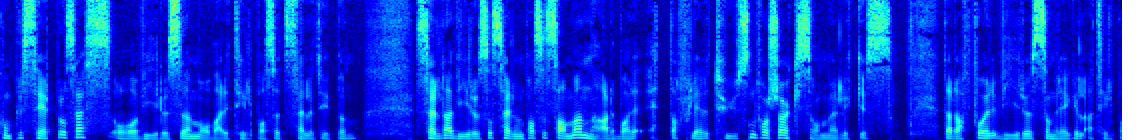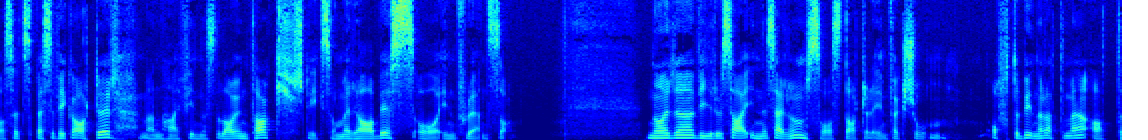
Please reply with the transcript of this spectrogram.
komplisert prosess, og viruset må være tilpasset celletypen. Selv der virus og cellen passer sammen, er det bare ett av flere tusen forsøk som lykkes. Det er derfor virus som regel er tilpasset spesifikke arter, men her finnes det da unntak, slik som rabies og influensa. Når viruset er inne i cellen, så starter det infeksjonen. Ofte begynner dette med at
